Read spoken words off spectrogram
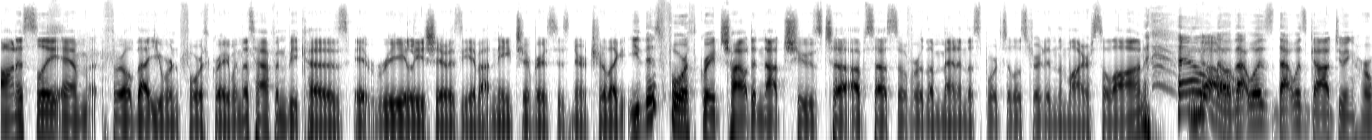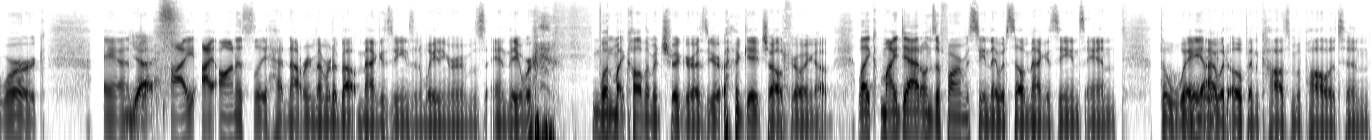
honestly am thrilled that you were in fourth grade when this happened because it really shows you about nature versus nurture. Like this fourth grade child did not choose to obsess over the men in the Sports Illustrated in the Meijer salon. Hell no. No. that was that was God doing her work. And Yes. I, I honestly had not remembered about magazines and waiting rooms, and they were. One might call them a trigger as you're a gay child growing up. Like my dad owns a pharmacy and they would sell magazines, and the way I would open Cosmopolitan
